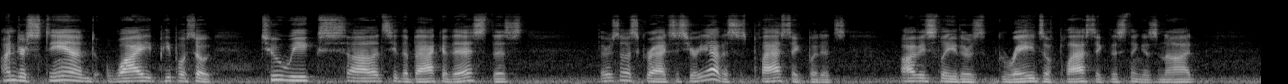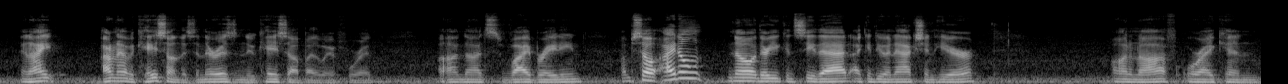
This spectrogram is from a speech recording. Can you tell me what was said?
understand why people so two weeks uh, let's see the back of this this there's no scratches here yeah this is plastic but it's obviously there's grades of plastic this thing is not and I I don't have a case on this and there is a new case out by the way for it uh, now it's vibrating. Um, so I don't know there you can see that I can do an action here on and off or I can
